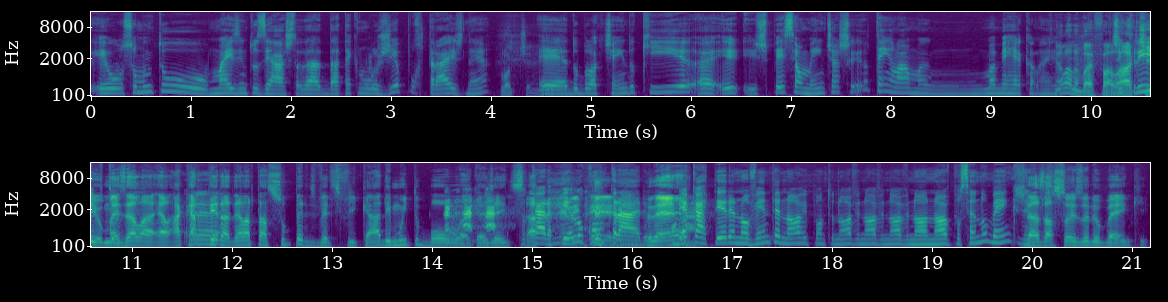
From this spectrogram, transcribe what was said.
eu sou muito mais entusiasta da, da tecnologia por trás, né? Blockchain. É, do blockchain do que, é, especialmente, acho que eu tenho lá uma, uma merreca lá. Ela não vai falar. É. tio, mas ela, ela- a carteira dela tá super diversificada e muito boa, que a gente sabe. Cara, pelo contrário, Né? minha carteira é 99,99999% Nubank, gente. Das ações do Nubank.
